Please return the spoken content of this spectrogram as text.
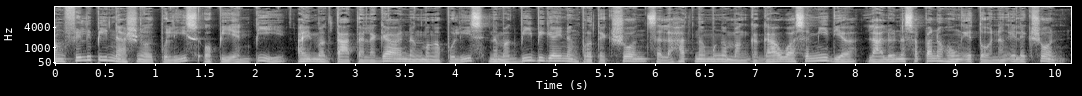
Ang Philippine National Police o PNP ay magtatalaga ng mga pulis na magbibigay ng proteksyon sa lahat ng mga manggagawa sa media lalo na sa panahong ito ng eleksyon.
